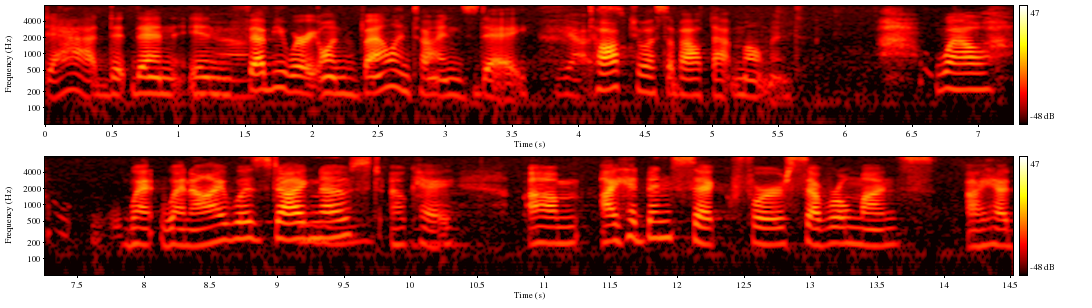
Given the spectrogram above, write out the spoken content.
dad that then in Yeah. February on Valentine's Day. Yes. Talk to us about that moment. Well, when, when I was diagnosed, mm-hmm. okay, um, I had been sick for several months. I had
